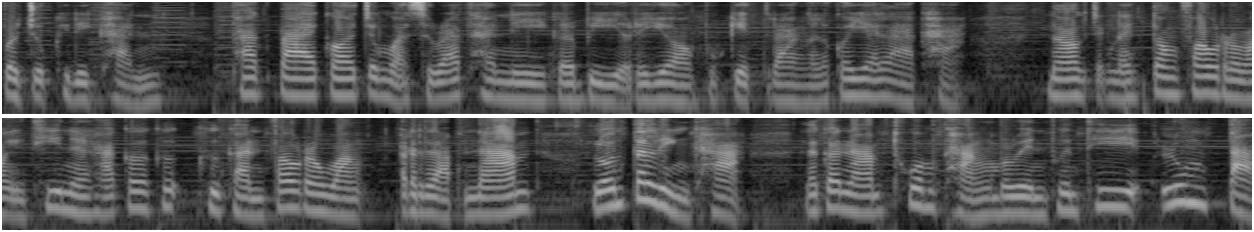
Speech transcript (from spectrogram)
ประจวบคีรีขันธ์ภาคใต้ก็จังหวัดสุราษฎร์ธานีกระบี่ระยองภูเก็ตตรังแล้วก็ยะลาค่ะ นอกจากนั้นต้องเฝ้าระวังอีกที่นะคะก็คือการเฝ้าระวังระดับน้ำล้นตลิ่งค่ะ แล้วก็น้ำท่วมขังบริเวณพื้นที่ลุ่มต่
